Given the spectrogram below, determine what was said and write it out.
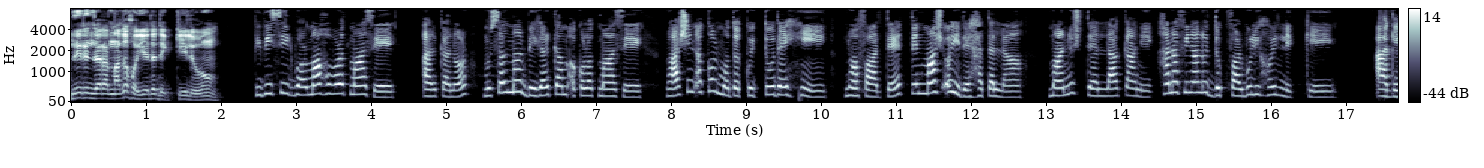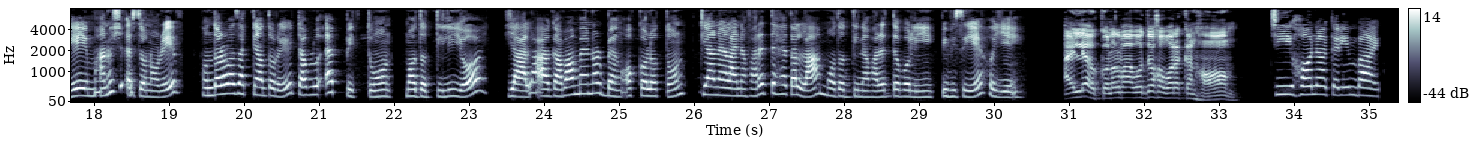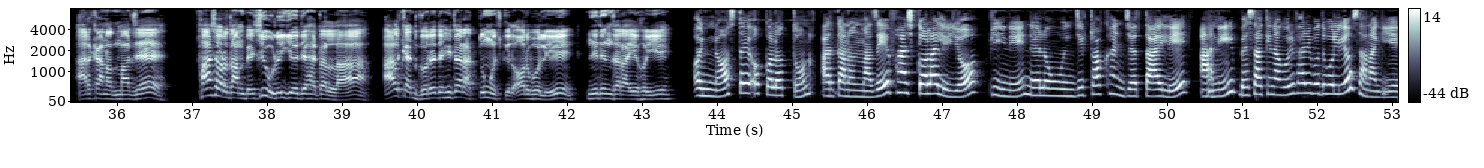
নিরিঞ্জারাত মাঝে হইয়ে দে দেখিলুম। বিবিসিৰ বৰ্মা খবৰত মাজে আৰকানৰ মুছলমান বেগাৰ কাম অকলত মাজে ৰাছিয়ান অকল মদত কৈতো দে হি নফাত দে তিন মাস ওই দে হাতাল্লা মানুষ দেল্লা কানিক হানাফিনালৈ দুখফাৰ বুলি হৈ লেকে আগে মানুষ এজনৰে সুন্দৰ জাতীয়ন্তৰে ডাব্লিউ এফ পিতুন মদত দিলিও ইয়ালা গাভামেনৰ বেংক অকলতন টিয়ানে লাইনা ফারেত তেহেতাল্লা মদত দিনা ফারেত দে বুলি বিবিচিয়ে হয়ে আইলে অকলর বাবদে খবর একখান হম জি হনা করিম ভাই। আর কানত মাঝে ফাঁসর দাম বেশি উড়ি গিয়ে দে তাল্লা। আল কাত গড়ে দেখি তার আত্মু মুশকিল অর বলি নিরিঞ্জারাই হইয়ে। অন্য স্থায়ী অকলতন আর কানন মাঝে ফাঁস গলাই লিও পিনে নেলুইঞ্জি ঠকান যে তাইলে আনি বেচা কিনা করি ফাৰিব বলিও বুলিও জানা গিয়ে।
